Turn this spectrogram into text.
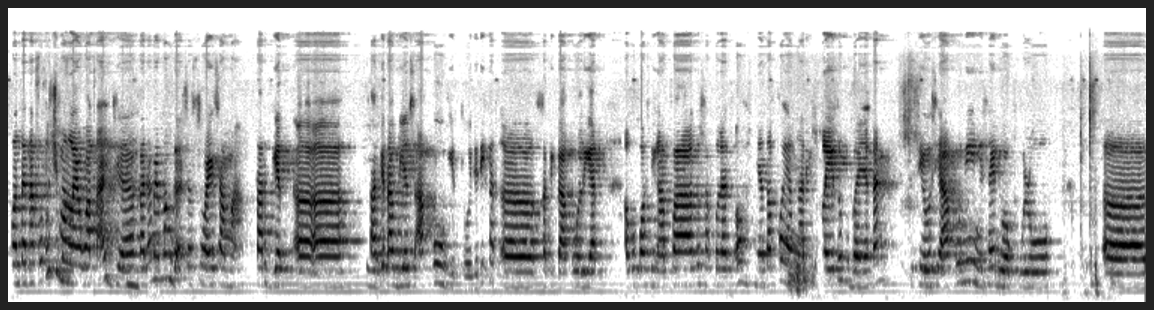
konten aku tuh cuma lewat aja hmm. karena memang nggak sesuai sama target uh, target audiens aku gitu. Jadi uh, ketika aku lihat aku posting apa terus aku lihat oh ternyata kok yang nari play itu kebanyakan usia usia aku nih misalnya 20 uh,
